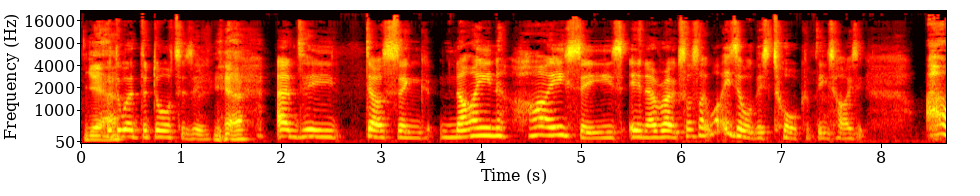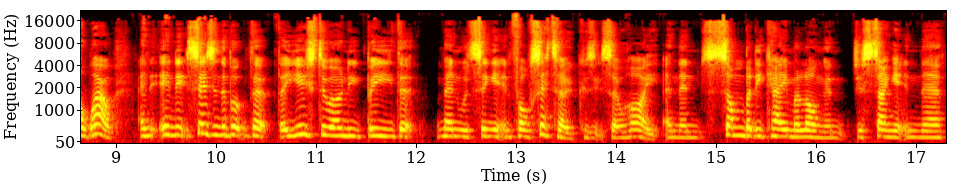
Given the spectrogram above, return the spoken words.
Yeah. with the word the Daughters in, Yeah. and he does sing nine high Cs in a row. So I was like, what is all this talk of these high Cs? Oh wow! And and it says in the book that they used to only be that men would sing it in falsetto because it's so high, and then somebody came along and just sang it in their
